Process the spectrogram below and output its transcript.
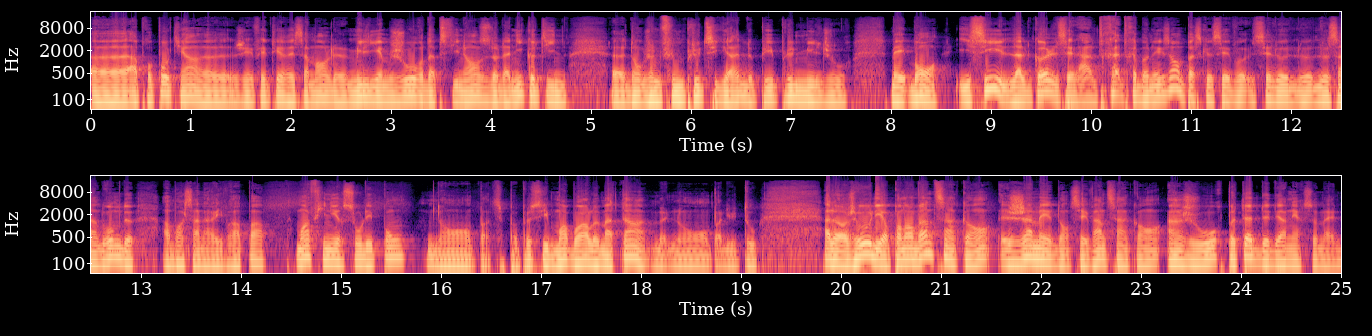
Euh, à propos, tiens, euh, j'ai fêté récemment le millième jour d'abstinence de la nicotine. Euh, donc je ne fume plus de cigarettes depuis plus de mille jours. Mais bon, ici, l'alcool, c'est un très très bon exemple parce que c'est le, le, le syndrome de « Ah, moi, ça n'arrivera pas. Moi, finir sur les ponts, non, c'est pas possible. Moi, boire le matin, mais non, pas du tout. Alors, je vais vous dire, pendant 25 ans, jamais dans ces 25 ans, un jour, peut-être des dernières semaines,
